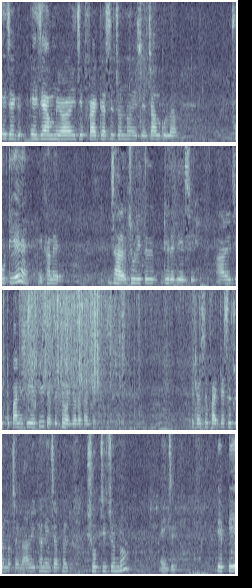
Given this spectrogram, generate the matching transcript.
এই যে এই যে আমরা এই যে ফ্রাইড রাইসের জন্য এই যে চালগুলা ফুটিয়ে এখানে ঝুড়িতে ঢেলে দিয়েছি। আর এই যে একটু পানি দিয়ে দিই যাতে ঝরঝরে থাকে। এটা হচ্ছে ফ্রাইড রাইসের জন্য চাল। আর এখানে এই যে আপনার সবজির জন্য এই যে পেঁপে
